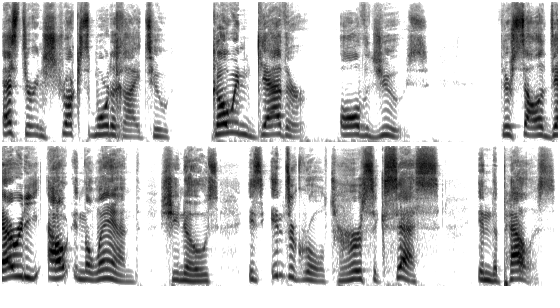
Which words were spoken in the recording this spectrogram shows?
Esther instructs Mordecai to go and gather all the Jews. Their solidarity out in the land, she knows, is integral to her success in the palace.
